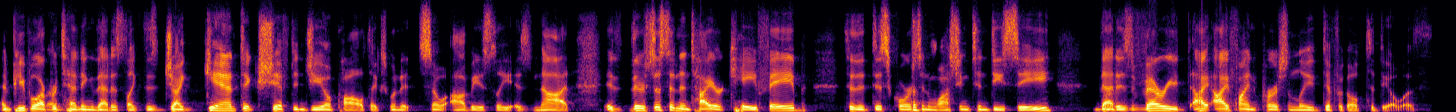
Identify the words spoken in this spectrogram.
And people are right. pretending that it's like this gigantic shift in geopolitics when it so obviously is not. It, there's just an entire kayfabe to the discourse in Washington, D.C that is very I, I find personally difficult to deal with.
